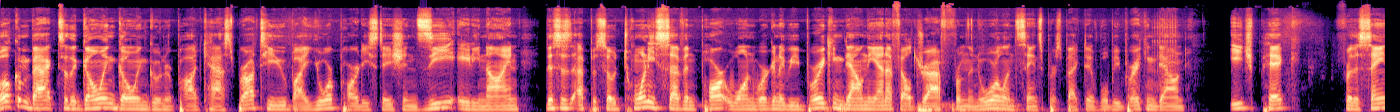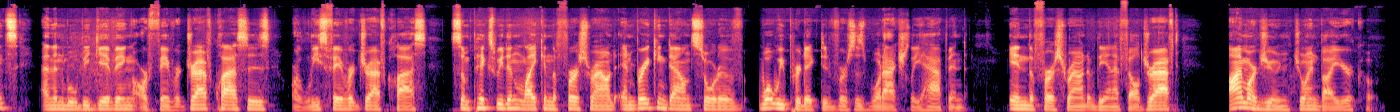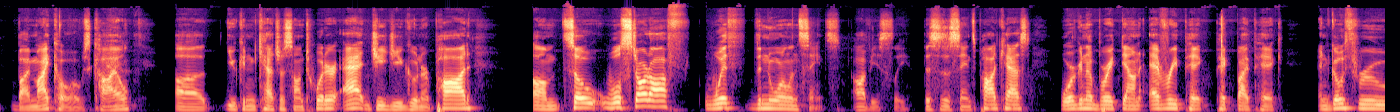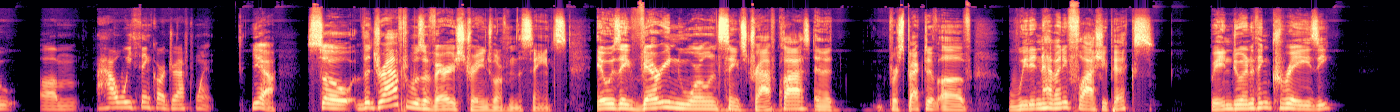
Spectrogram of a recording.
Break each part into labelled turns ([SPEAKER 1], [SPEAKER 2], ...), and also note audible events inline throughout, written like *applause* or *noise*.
[SPEAKER 1] Welcome back to the Going Going Gooner podcast brought to you by your party station Z89. This is episode 27, part one. We're going to be breaking down the NFL draft from the New Orleans Saints perspective. We'll be breaking down each pick for the Saints, and then we'll be giving our favorite draft classes, our least favorite draft class, some picks we didn't like in the first round, and breaking down sort of what we predicted versus what actually happened in the first round of the NFL draft. I'm Arjun, joined by your co- by my co-host Kyle. Uh, you can catch us on Twitter at ggoonerpod. Um, so we'll start off with the New Orleans Saints. Obviously, this is a Saints podcast. We're gonna break down every pick, pick by pick, and go through um, how we think our draft went.
[SPEAKER 2] Yeah. So the draft was a very strange one from the Saints. It was a very New Orleans Saints draft class in the perspective of we didn't have any flashy picks. We didn't do anything crazy.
